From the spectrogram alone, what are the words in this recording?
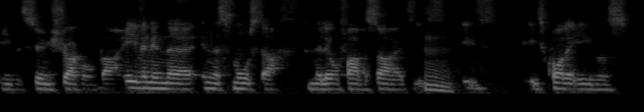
he would soon struggle. But even in the in the small stuff and the little five sides, his, mm. his, his quality was,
